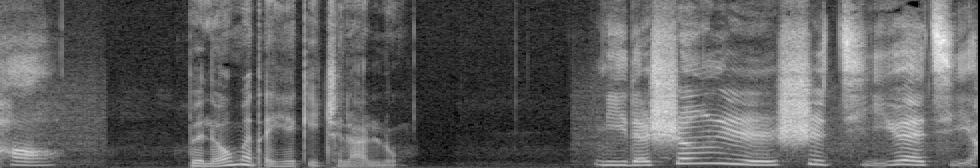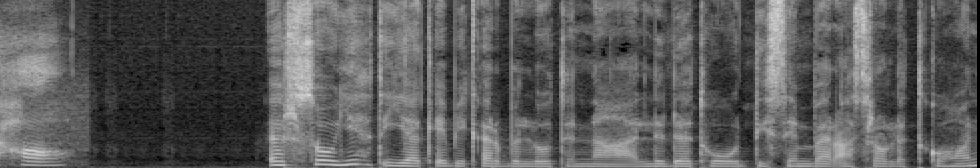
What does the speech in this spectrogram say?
号？ ብለው መጠየቅ ይችላሉ። 你的生日是几月几号？ እርስዎ ይህ ጥያቄ ቢቀርብሎትና ልደቶ ዲሴምበር 12 ከሆነ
